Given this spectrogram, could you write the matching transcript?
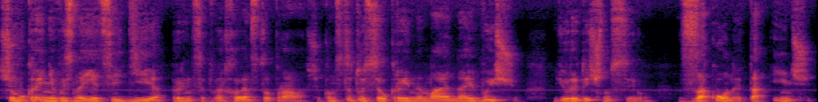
що в Україні визнається і діє принцип верховенства права, що Конституція України має найвищу юридичну силу, закони та інші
